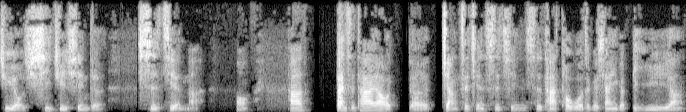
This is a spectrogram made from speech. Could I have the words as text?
具有戏剧性的事件呐哦，他。但是他要呃讲这件事情，是他透过这个像一个比喻一样，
